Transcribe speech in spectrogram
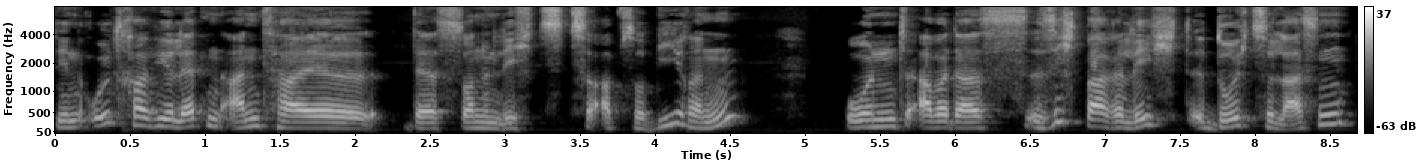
den ultravioletten Anteil des Sonnenlichts zu absorbieren und aber das sichtbare Licht durchzulassen.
